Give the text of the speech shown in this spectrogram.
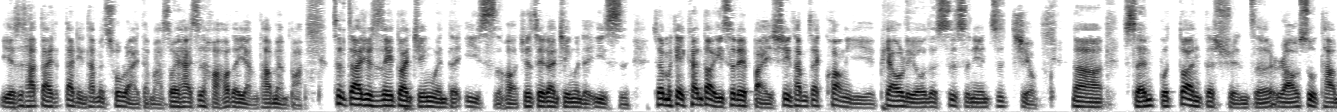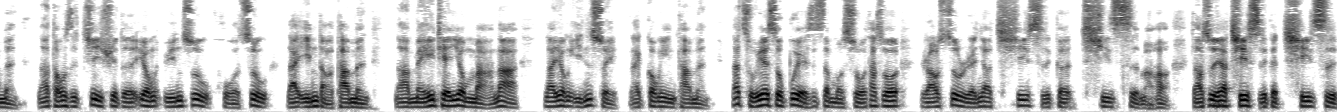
也是他带带领他们出来的嘛，所以还是好好的养他们吧。这个大概就是这一段经文的意思哈，就是这段经文的意思。所以我们可以看到以色列百姓他们在旷野漂流了四十年之久，那神不断的选择饶恕他们，然后同时继续的用云柱火柱来引导他们。那每一天用玛纳，那用饮水来供应他们。那主耶稣不也是这么说？他说饶恕人要七十个七次嘛，哈，饶恕人要七十个七次，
